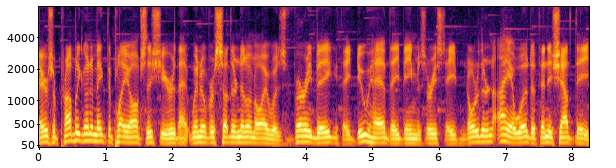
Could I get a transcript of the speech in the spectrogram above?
Bears are probably going to make the playoffs this year. That win over Southern Illinois was very big. They do have, they being Missouri State, Northern Iowa to finish out the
